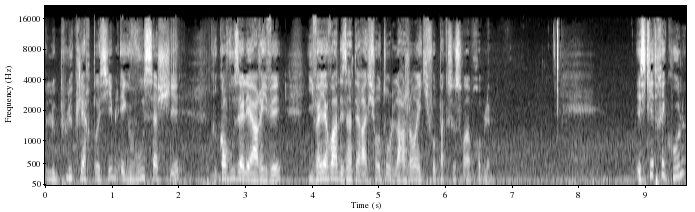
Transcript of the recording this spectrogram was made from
le plus claires possible et que vous sachiez que quand vous allez arriver, il va y avoir des interactions autour de l'argent et qu'il faut pas que ce soit un problème. Et ce qui est très cool,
